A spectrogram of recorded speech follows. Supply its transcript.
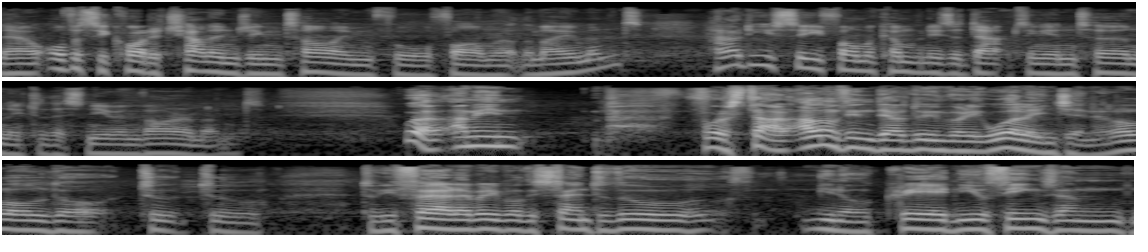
Now, obviously, quite a challenging time for pharma at the moment. How do you see pharma companies adapting internally to this new environment? Well, I mean, for a start, I don't think they are doing very well in general. Although, to to to be fair, everybody's trying to do, you know, create new things and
